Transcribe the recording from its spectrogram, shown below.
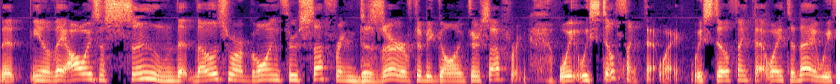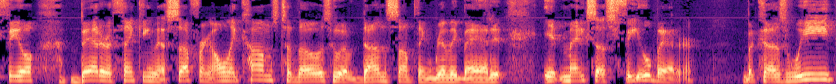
that you know they always assume that those who are going through suffering deserve to be going through suffering. We we still think that way. We still think that way today. We feel better thinking that suffering only comes to those who have done something really bad. It it makes us feel better because we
